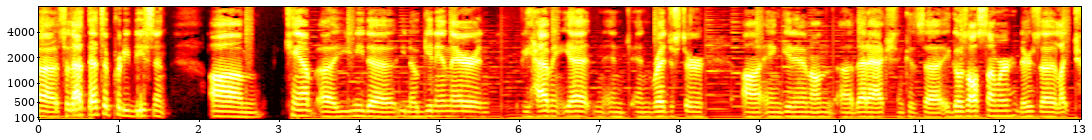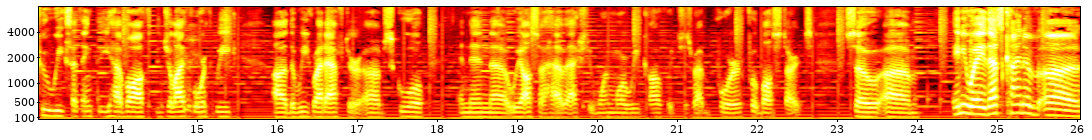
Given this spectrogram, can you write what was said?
Uh, so that that's a pretty decent um, camp. Uh, you need to you know get in there, and if you haven't yet, and and, and register. uh, and get in on uh, that action because uh, it goes all summer. There's uh, like two weeks, I think, that you have off the July 4th week, uh, the week right after uh, school. And then uh, we also have actually one more week off, which is right before football starts. So, um, anyway, that's kind of uh,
